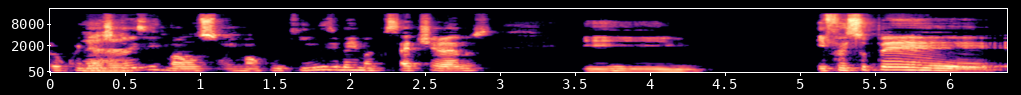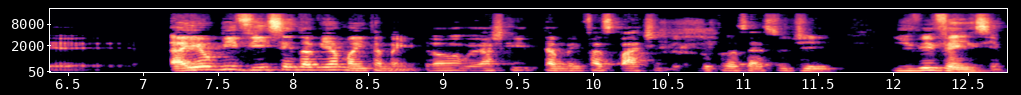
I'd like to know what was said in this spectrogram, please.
Eu cuidei uhum. de dois irmãos, um irmão com 15 e uma irmã com 7 anos. E, e foi super. Aí eu me vi sendo a minha mãe também. Então eu acho que também faz parte do, do processo de, de vivência.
